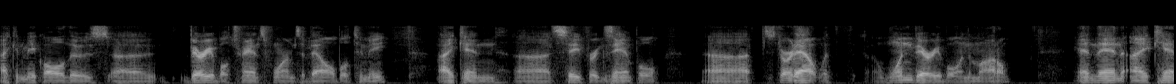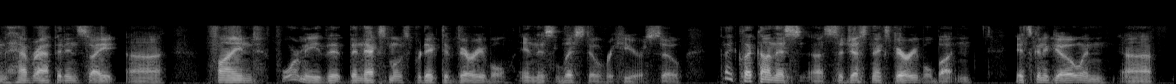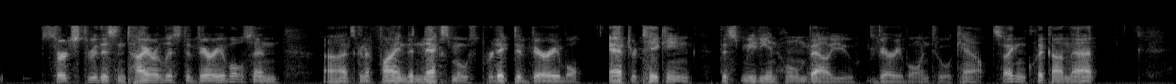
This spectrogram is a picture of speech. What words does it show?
I can make all those variable transforms available to me. I can uh, say, for example, uh, start out with one variable in the model, and then I can have Rapid Insight uh, find for me the, the next most predictive variable in this list over here. So if I click on this uh, Suggest Next Variable button, it's going to go and uh, search through this entire list of variables, and it's going to find the next most predictive variable after taking this median home value variable into account. So I can click on that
